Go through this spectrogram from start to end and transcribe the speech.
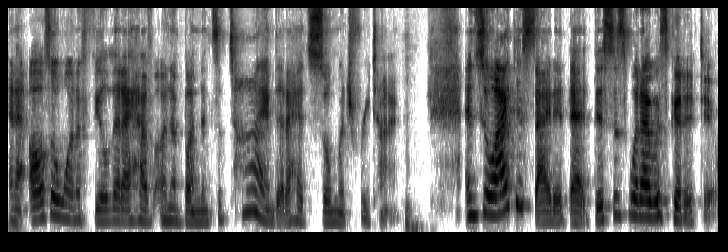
And I also want to feel that I have an abundance of time, that I had so much free time. And so I decided that this is what I was going to do.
